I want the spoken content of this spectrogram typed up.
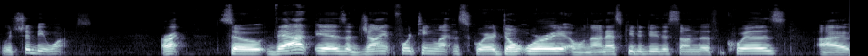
which should be once. All right, so that is a giant 14 Latin square. Don't worry, I will not ask you to do this on the quiz. I,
